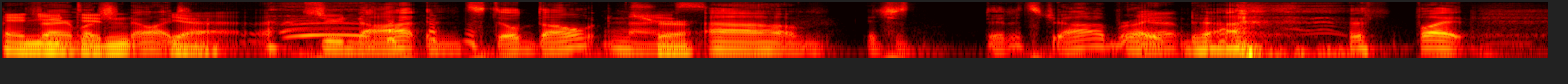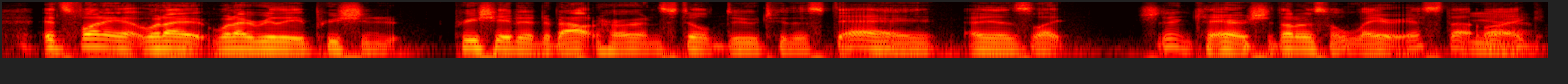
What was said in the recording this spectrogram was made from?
And very you much didn't, no, I yeah. do not, and still don't. nice. Sure. Um, it just did its job, right? Yep. but it's funny what I what I really appreciated appreciated about her, and still do to this day, is like she didn't care. She thought it was hilarious that Yeah. like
